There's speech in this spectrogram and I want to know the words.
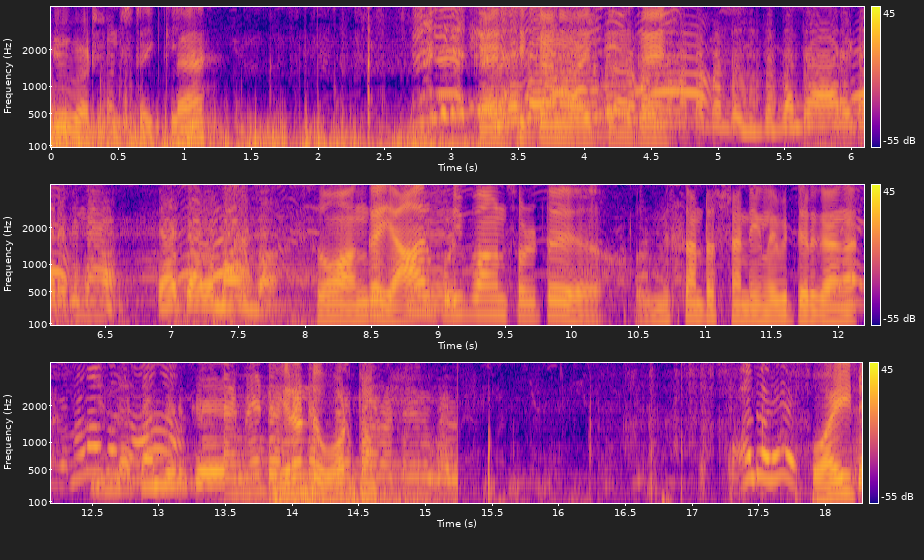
நியூ பேட்ஸ்மேன் ஸ்ட்ரைக்கில் கேட்சுக்கான வாய்ப்பு ஸோ அங்கே யார் பிடிப்பாங்கன்னு சொல்லிட்டு ஒரு மிஸ் அண்டர்ஸ்டாண்டிங்கில் விட்டுருக்காங்க. இந்த பந்திற்கு மீண்டும் இரண்டு ஓட்டம். ஒயிட்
